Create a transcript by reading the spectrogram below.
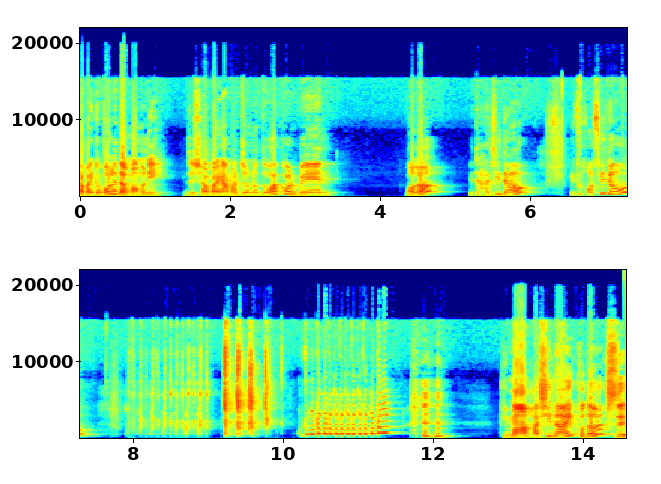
সবাইকে বলে দাও মামনি যে সবাই আমার জন্য দোয়া করবেন। বলো, এটা হাসি দাও একটু হাসি দাও। কি মা, হাসি নাই? খোদা লাগছে?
